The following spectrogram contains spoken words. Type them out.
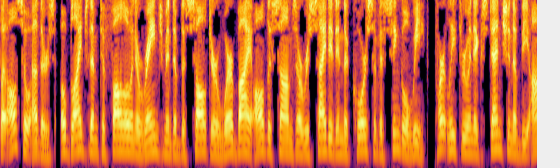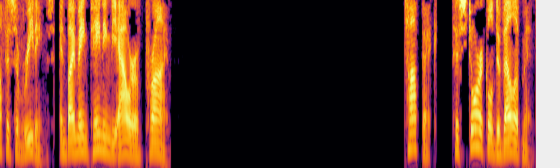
but also others, oblige them to follow an arrangement of the Psalter whereby all the psalms are recited in the course of a single week, partly through an extension of the office of readings, and by maintaining the hour of prime. Historical development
